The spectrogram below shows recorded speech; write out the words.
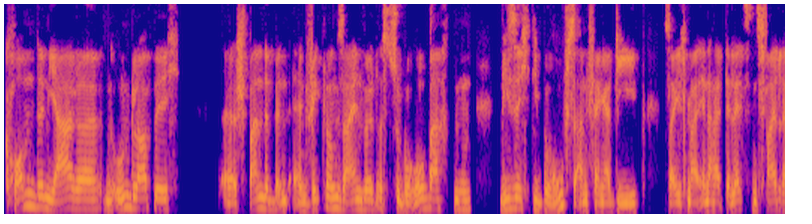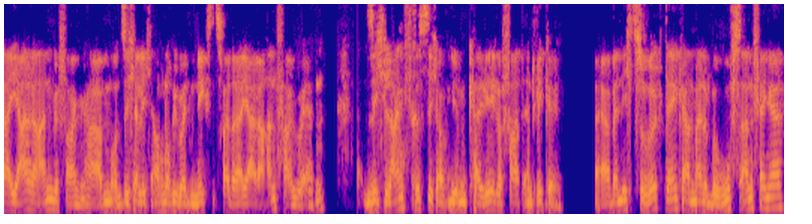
kommenden Jahre eine unglaublich äh, spannende Be Entwicklung sein wird, ist zu beobachten, wie sich die Berufsanfänger, die, sage ich mal, innerhalb der letzten zwei, drei Jahre angefangen haben und sicherlich auch noch über die nächsten zwei, drei Jahre anfangen werden, sich langfristig auf ihrem Karrierepfad entwickeln. Ja, wenn ich zurückdenke an meine Berufsanfänge,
